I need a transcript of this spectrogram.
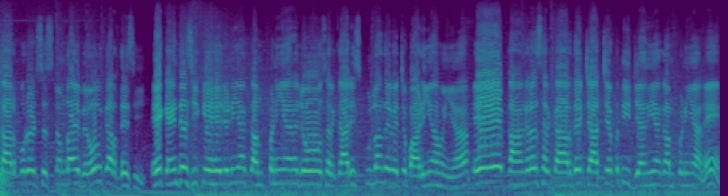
ਕਾਰਪੋਰੇਟ ਸਿਸਟਮ ਦਾ ਇਹ ਵਿਰੋਧ ਕਰਦੇ ਸੀ। ਇਹ ਕਹਿੰਦੇ ਸੀ ਕਿ ਇਹ ਜਿਹੜੀਆਂ ਕੰਪਨੀਆਂ ਨੇ ਜੋ ਸਰਕਾਰੀ ਸਕੂਲਾਂ ਦੇ ਵਿੱਚ ਬਾੜੀਆਂ ਹੋਈਆਂ, ਇਹ ਕਾਂਗਰਸ ਸਰਕਾਰ ਦੇ ਚਾਚੇ ਭਤੀਜਿਆਂ ਦੀਆਂ ਕੰਪਨੀਆਂ ਨੇ।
